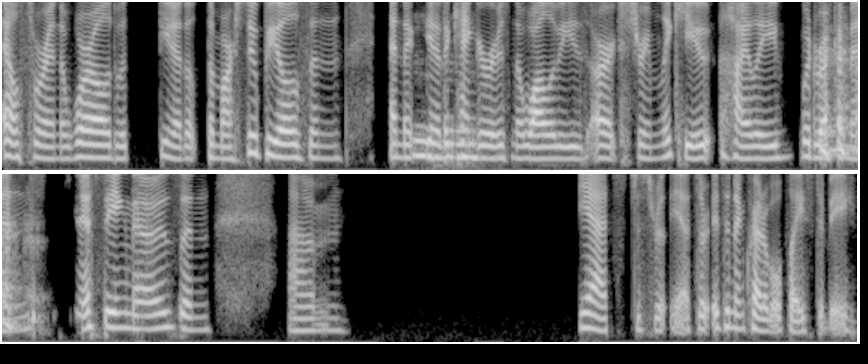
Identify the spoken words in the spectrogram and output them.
elsewhere in the world with you know the, the marsupials and and the mm-hmm. you know the mm-hmm. kangaroos and the wallabies are extremely cute highly would recommend you know, seeing those and um yeah it's just really yeah it's, a, it's an incredible place to be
